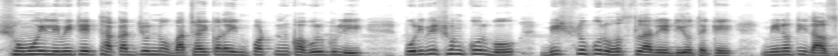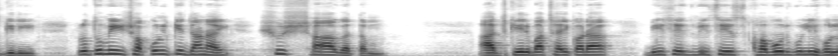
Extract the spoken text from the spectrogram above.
সময় লিমিটেড থাকার জন্য বাছাই করা ইম্পর্ট্যান্ট খবরগুলি পরিবেশন করব বিষ্ণুপুর হোসলা রেডিও থেকে। মিনতি দাসগিরি। প্রথমেই সকলকে জানাই সুস্বাগতম। আজকের বাছাই করা বিশেষ বিশেষ খবরগুলি হল,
